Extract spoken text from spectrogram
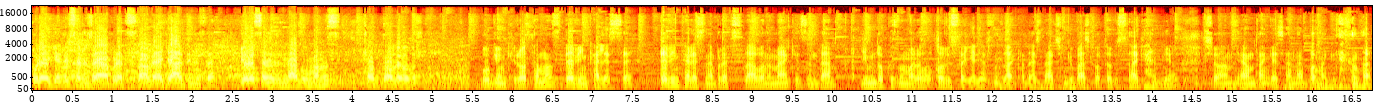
Buraya gelirseniz eğer Bratislava'ya geldiğinizde yöresel ürünler bulmanız çok kolay olur. Bugünkü rotamız Devin Kalesi. Devin Kalesi'ne Bratislava'nın merkezinden 29 numaralı otobüsle geliyorsunuz arkadaşlar. Çünkü başka otobüsler gelmiyor. Şu an yanımdan geçenler bana gülüyorlar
